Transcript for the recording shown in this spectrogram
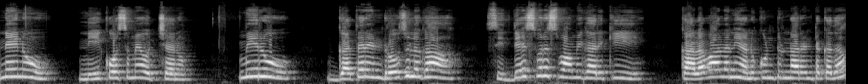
నేను నీకోసమే వచ్చాను. మీరు గత రెండు రోజులుగా సిద్ధేశ్వర స్వామి గారికి కలవాలని అనుకుంటున్నారంట కదా?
